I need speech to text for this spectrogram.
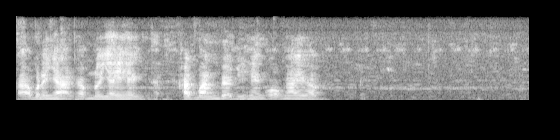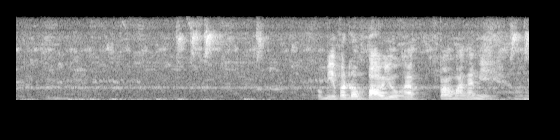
ท่าบ่ได้ยากครับน่วยใหญ่แห้งคัดมันแบบนี้แห้งออกง่ายครับ ผมมีพัดลมเป่าอยู่ครับ เป่ามาทางนี้ม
